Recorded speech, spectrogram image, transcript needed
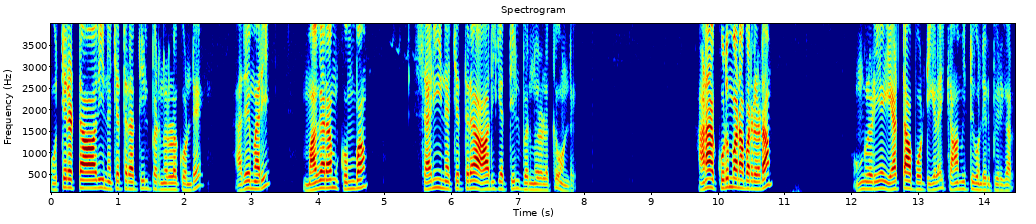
உத்திரட்டாதி நட்சத்திரத்தில் பிறந்தவர்களுக்கு உண்டு அதே மாதிரி மகரம் கும்பம் சனி நட்சத்திர ஆதிக்கத்தில் பிறந்தவர்களுக்கு உண்டு. ஆனால் குடும்ப நபர்களிடம் உங்களுடைய ஏட்டா போட்டிகளை காமித்து கொண்டிருப்பீர்கள்.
